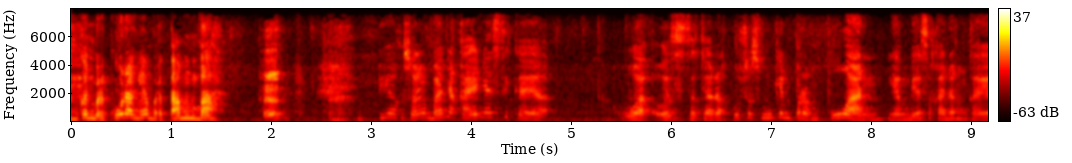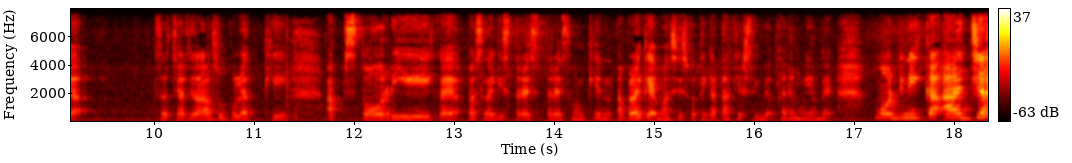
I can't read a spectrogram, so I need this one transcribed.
Bukan berkurang ya, bertambah. Iya, soalnya banyak kayaknya sih kayak wa, wa- secara khusus mungkin perempuan yang biasa kadang kayak secara tidak langsung kulihat ki up story kayak pas lagi stres-stres mungkin apalagi kayak mahasiswa tingkat akhir sih kadang yang kayak mau dinikah aja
